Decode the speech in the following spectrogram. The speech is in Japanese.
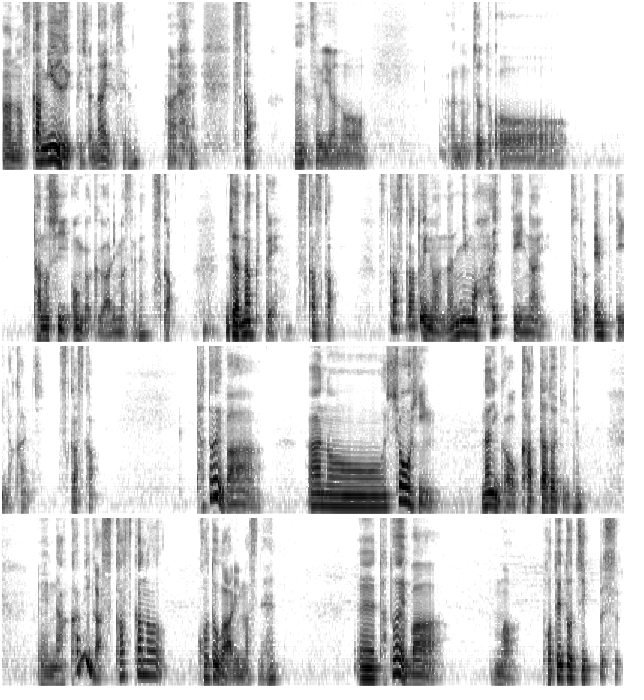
あのスカミュージックじゃないですよね。はい。スカ。ね。そういうあのあのちょっとこう楽しい音楽がありますよね。スカ。じゃなくてスカスカ。スカスカというのは何にも入っていないちょっとエンプティーな感じ。スカスカ。例えばあの商品何かを買った時にね、えー中身がスカスカのことがありますね、えー例えばまあポテトチップス。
